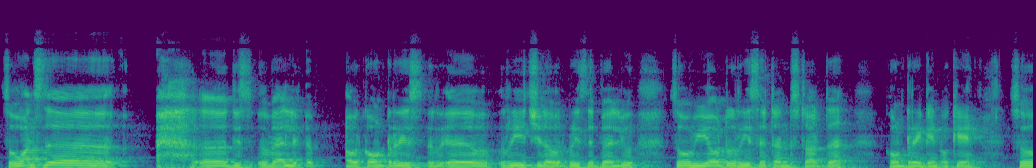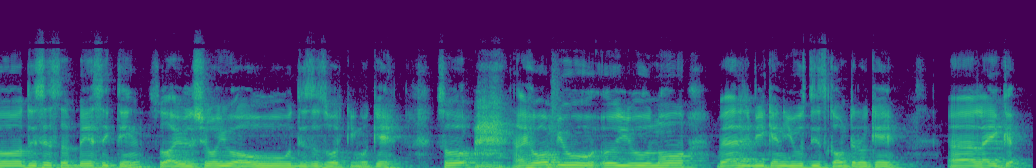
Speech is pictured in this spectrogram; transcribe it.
So once the uh, this value uh, our counter is uh, reached our preset value. So we have to reset and start the counter again okay? So this is the basic thing. So i will show you how this is working okay? So i hope you uh, you know where we can use this counter okay? Uh, like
